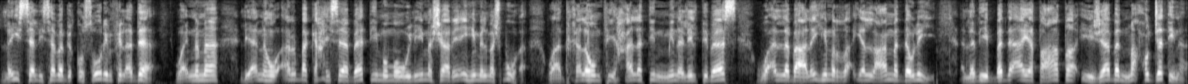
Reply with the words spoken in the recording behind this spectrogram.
ليس لسبب قصور في الأداء وإنما لأنه أربك حسابات ممولي مشاريعهم المشبوهة وأدخلهم في حالة من الالتباس وألب عليهم الرأي العام الدولي الذي بدأ يتعاطى إيجابا مع حجتنا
